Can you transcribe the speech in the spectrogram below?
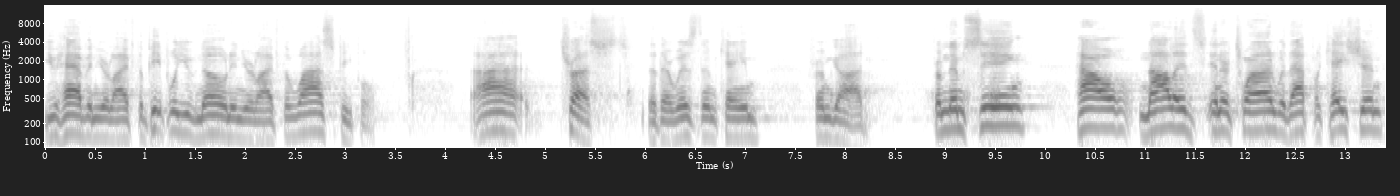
you have in your life, the people you've known in your life, the wise people. I trust that their wisdom came from God, from them seeing how knowledge intertwined with application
